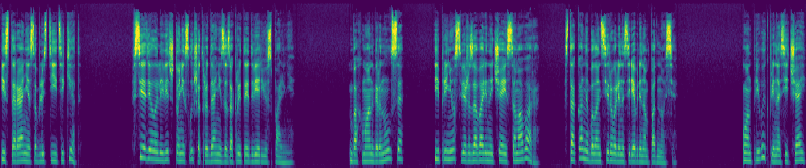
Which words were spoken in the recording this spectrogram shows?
и старания соблюсти этикет. Все делали вид, что не слышат рыданий за закрытой дверью спальни. Бахман вернулся и принес свежезаваренный чай из самовара. Стаканы балансировали на серебряном подносе. Он привык приносить чай,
